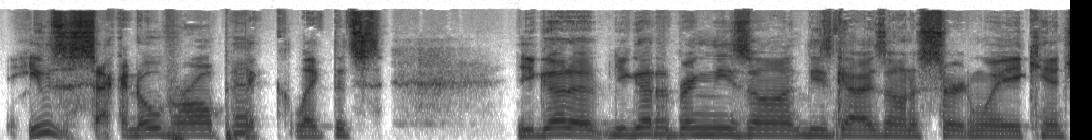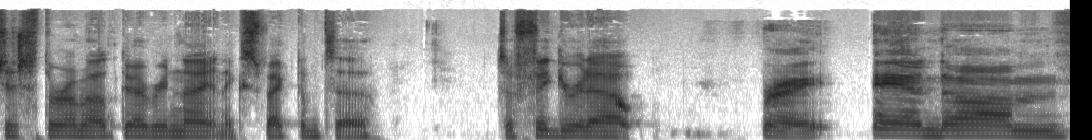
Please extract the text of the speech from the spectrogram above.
He was a second overall pick. Like that's you gotta you gotta bring these on these guys on a certain way. You can't just throw them out there every night and expect them to to figure it out. Right. And um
